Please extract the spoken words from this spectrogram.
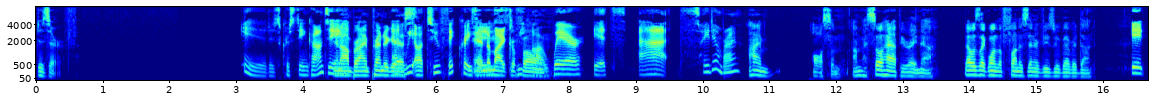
deserve? It is Christine Conti. And I'm Brian Prendergast. And we are two fit crazy. And a microphone. We are where it's at. How you doing, Brian? I'm awesome. I'm so happy right now. That was like one of the funnest interviews we've ever done. It.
